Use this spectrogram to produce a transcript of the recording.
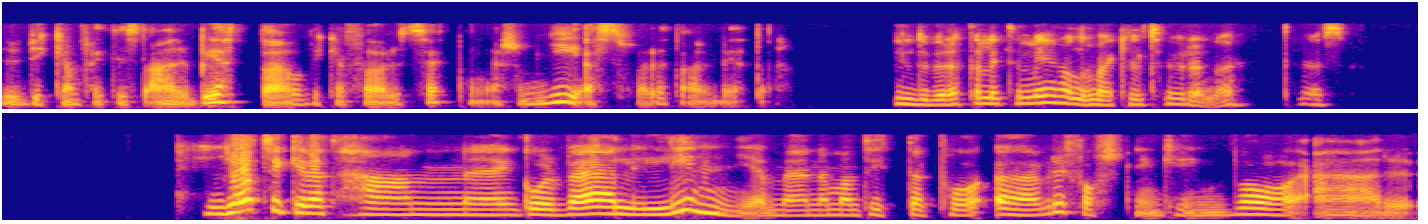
hur vi kan faktiskt arbeta och vilka förutsättningar som ges för ett arbete. Vill du berätta lite mer om de här kulturerna? Therese? Jag tycker att han eh, går väl i linje med när man tittar på övrig forskning kring vad är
